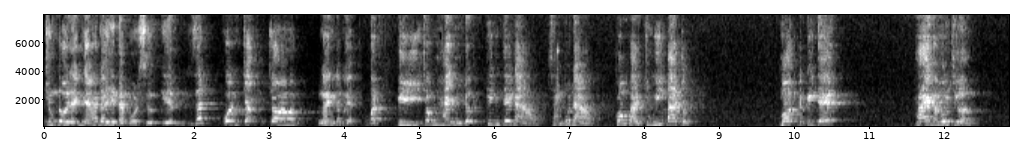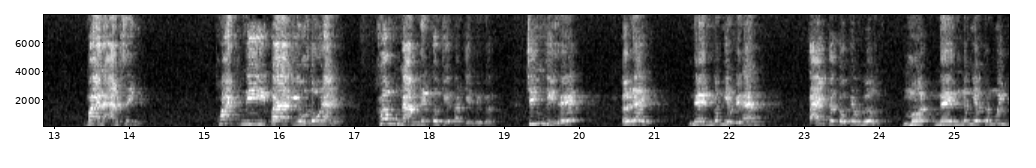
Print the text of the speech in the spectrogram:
Chúng tôi đánh giá đây là một sự kiện rất quan trọng cho ngành nông nghiệp. Bất kỳ trong hành động kinh tế nào, sản xuất nào cũng phải chú ý ba trục. Một là kinh tế, hai là môi trường, ba là an sinh. Thoát ni ba yếu tố này không làm nên câu chuyện phát triển bền vững. Chính vì thế, tới đây nền nông nghiệp Việt Nam tái cơ cấu theo hướng một nền nông nghiệp thông minh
